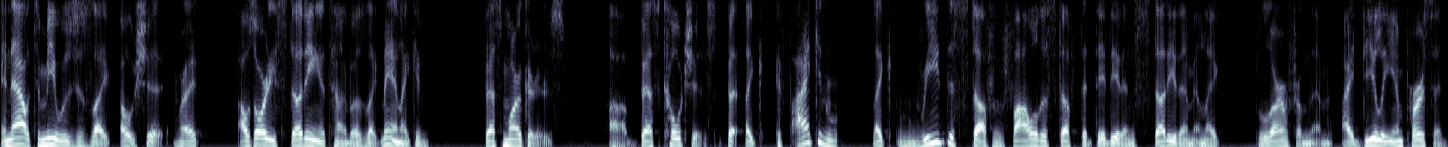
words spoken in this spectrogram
And now to me, it was just like, oh shit, right? I was already studying a ton, but I was like, man, like if best marketers, uh, best coaches, but like if I can like read the stuff and follow the stuff that they did and study them and like learn from them ideally in person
